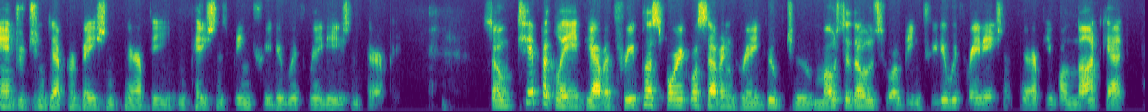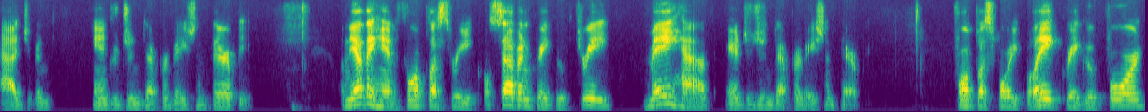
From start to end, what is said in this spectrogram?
androgen deprivation therapy in patients being treated with radiation therapy. So typically, if you have a 3 plus 4 equals 7 grade group 2, most of those who are being treated with radiation therapy will not get adjuvant androgen deprivation therapy. On the other hand, 4 plus 3 equals 7, grade group 3, may have androgen deprivation therapy. 4 plus 4 equal 8, grade group 4,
